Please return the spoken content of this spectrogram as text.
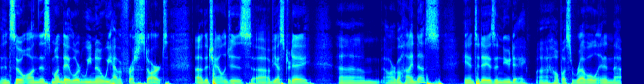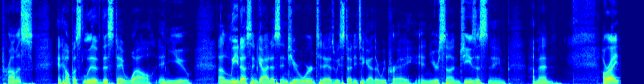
And so on this Monday, Lord, we know we have a fresh start. Uh, the challenges uh, of yesterday um, are behind us, and today is a new day. Uh, help us revel in that promise and help us live this day well in you. Uh, lead us and guide us into your word today as we study together, we pray. In your Son, Jesus' name. Amen. All right,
